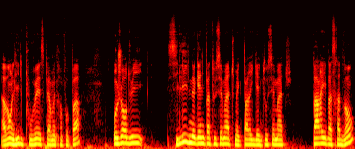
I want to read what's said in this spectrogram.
Avant, Lille pouvait se permettre un faux pas. Aujourd'hui, si Lille ne gagne pas tous ses matchs, mais que Paris gagne tous ses matchs, Paris passera devant.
